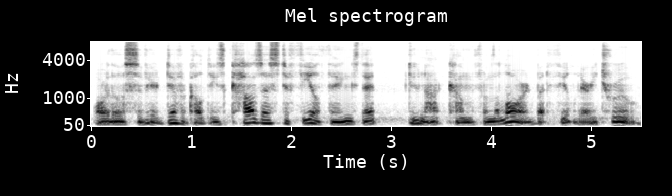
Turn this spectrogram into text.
or those severe difficulties, cause us to feel things that do not come from the Lord, but feel very true.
